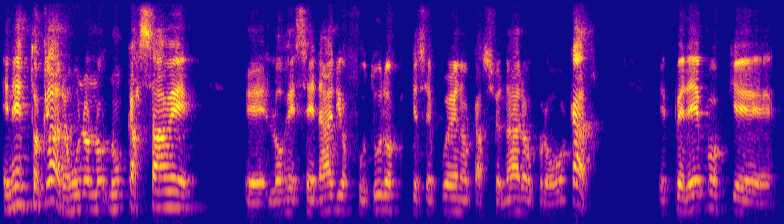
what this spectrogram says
en esto, claro, uno nunca sabe eh, los escenarios futuros que se pueden ocasionar o provocar. Esperemos que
